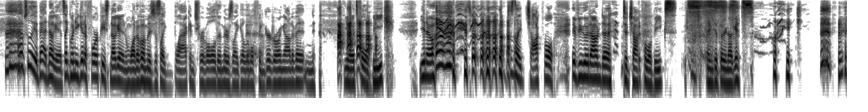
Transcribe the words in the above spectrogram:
absolutely a bad nugget. It's like when you get a four piece nugget and one of them is just like black and shriveled, and there's like a little Yeah. finger growing out of it, and you know it's full of beak. You know, just like chock full. If you go down to to chock full of beaks and get their nuggets, like um,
